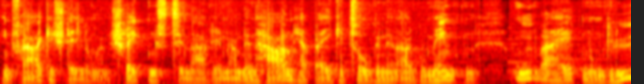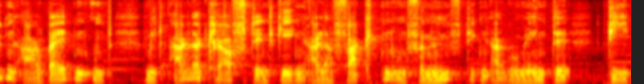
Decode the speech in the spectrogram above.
in Fragestellungen, Schreckensszenarien, an den Haaren herbeigezogenen Argumenten, Unwahrheiten und Lügen arbeiten und mit aller Kraft entgegen aller Fakten und vernünftigen Argumente die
